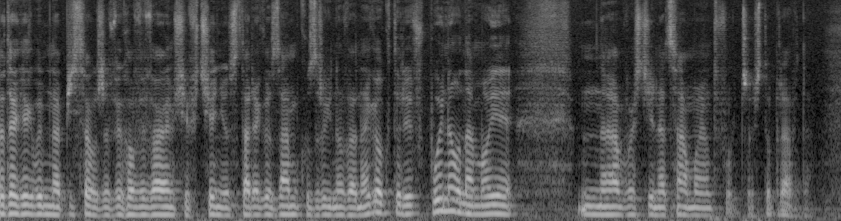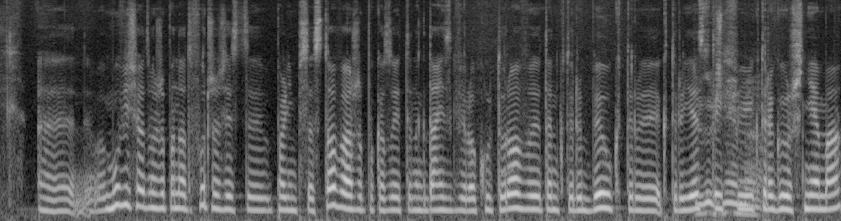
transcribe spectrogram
to tak jakbym napisał, że wychowywałem się w cieniu starego zamku zrujnowanego, który wpłynął na moje na właściwie na całą moją twórczość, to prawda. E, Mówi się o tym, że Pana twórczość jest y, palimpsestowa, że pokazuje ten Gdańsk wielokulturowy, ten, który był, który, który jest w tej chwili, którego już nie ma.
